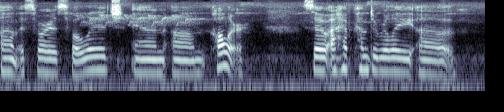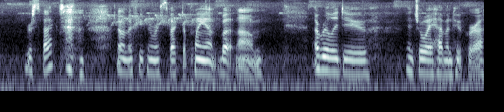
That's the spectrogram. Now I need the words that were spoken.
um, as far as foliage and um, color. So I have come to really uh, respect. I don't know if you can respect a plant, but um, I really do enjoy having heuchera.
